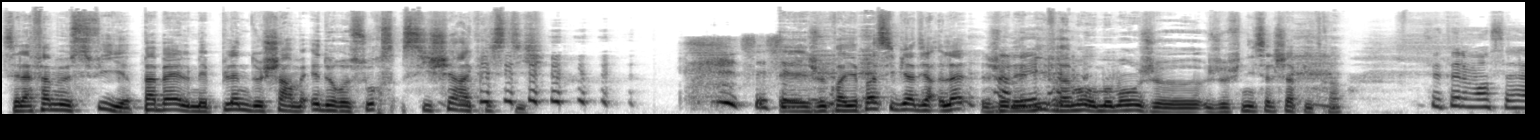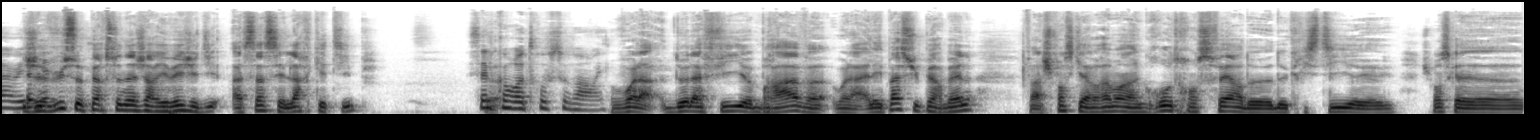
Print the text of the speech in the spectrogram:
c'est la fameuse fille, pas belle mais pleine de charme et de ressources, si chère à Christie. C'est- c'est- et je ne croyais pas si bien dire. Là, je Ah, l'ai mais- mis vraiment au moment où je, je finissais le chapitre. hein. C'est tellement ça, oui. J'ai vu ce personnage arriver, j'ai dit, ah ça c'est l'archétype Celle qu'on retrouve souvent, oui. Voilà, de la fille brave. Voilà, elle est pas super belle. Enfin, je pense qu'il y a vraiment un gros transfert de, de Christie. Je pense que euh,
